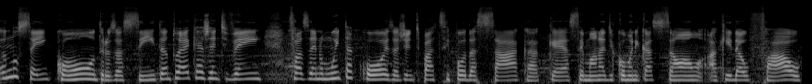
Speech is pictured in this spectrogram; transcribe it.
eu não sei, encontros assim. Tanto é que a gente vem fazendo muita coisa. A gente participou da SACA, que é a Semana de Comunicação aqui da UFAL.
